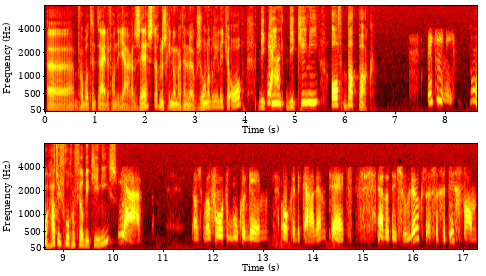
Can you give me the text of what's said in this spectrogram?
eh, bijvoorbeeld in tijden van de jaren 60. Misschien nog met een leuk zonnebrilletje op. Bikini, bikini of badpak? Bikini. Oh, had u vroeger veel bikinis? Ja. Als ik mijn fotoboeken neem, ook in de KLM-tijd. En dat is zo leuk, dat is een gedicht van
